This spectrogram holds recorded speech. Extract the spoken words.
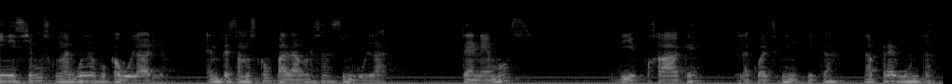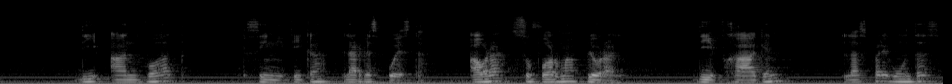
Iniciemos con algo de vocabulario. Empezamos con palabras en singular. Tenemos die Frage, la cual significa la pregunta, die Antwort, que significa la respuesta. Ahora su forma plural. Die Fragen, las preguntas,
